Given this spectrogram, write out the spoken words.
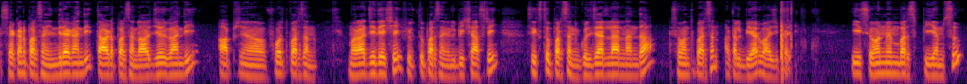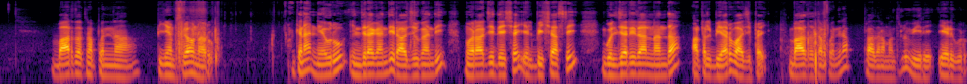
second person Indira Gandhi third person Rajiv Gandhi option fourth person Morarji Desai fifth person LB Shastri sixth person Gulzarilal Nanda seventh person Atal Bihari Vajpayee. ఈ సెవెన్ మెంబర్స్ పిఎంస్ భారతరత్న పొందిన పిఎంస్గా ఉన్నారు. ఓకేనా? నెహ్రూ ఇందిరాగాంధీ రాజీవ్ గాంధీ మొరార్జీ దేశాయ్ ఎల్బి శాస్త్రి గుల్జారీలాల్ నందా అటల్ బిహార్ వాజ్పేయి. భారతరత్న పొందిన ప్రధానమంత్రులు వీరే ఏడుగురు.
